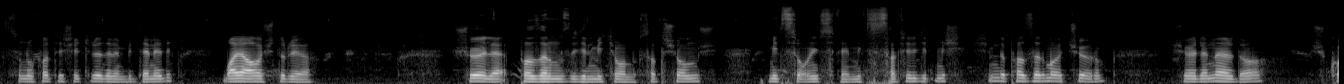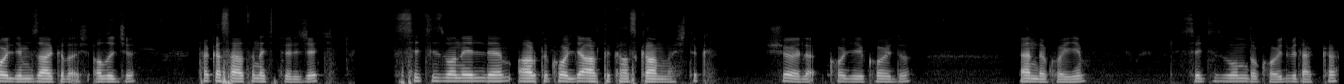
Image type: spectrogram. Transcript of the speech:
Snufa teşekkür ederim. Bir denedik. Bayağı hoş duruyor. Şöyle pazarımızda 22 wonluk satış olmuş. Mitsi 13 ve Mitsi Safir gitmiş. Şimdi pazarımı açıyorum. Şöyle nerede o? Şu kolyemiz arkadaş alıcı. Takas artı nakit verecek. 8 won 50 artı kolye artı kaska anlaştık. Şöyle kolyeyi koydu. Ben de koyayım. 8 won da koydu bir dakika.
